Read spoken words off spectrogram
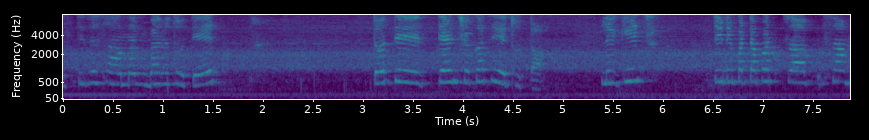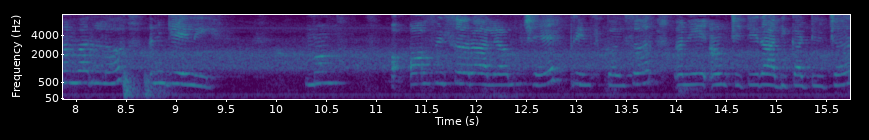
तिचं सामान भरत होते. ते त्यांच्याकडे येत होता. लगेच तिने पटापट सामान भरलं आणि गेली. मग ऑफिसर आले आमचे प्रिन्सिपल सर आणि आमची ती राधिका टीचर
